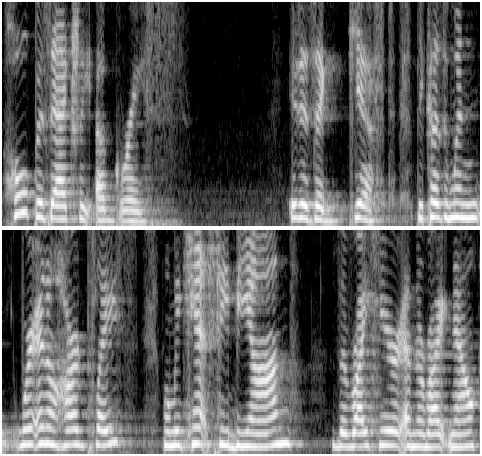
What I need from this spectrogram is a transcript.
Hope is actually a grace. It is a gift because when we're in a hard place, when we can't see beyond the right here and the right now,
